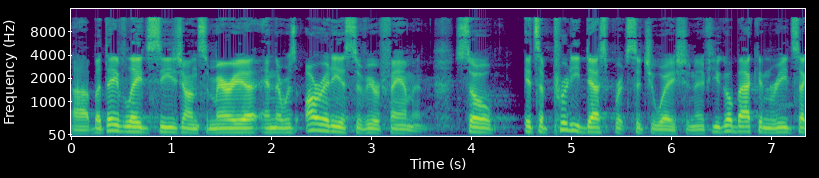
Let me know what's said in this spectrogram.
Uh, but they've laid siege on Samaria, and there was already a severe famine. So it's a pretty desperate situation. If you go back and read 2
